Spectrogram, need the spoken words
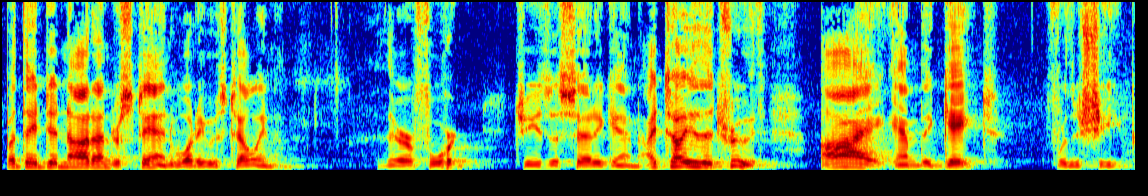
but they did not understand what he was telling them. Therefore, Jesus said again, I tell you the truth, I am the gate for the sheep.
